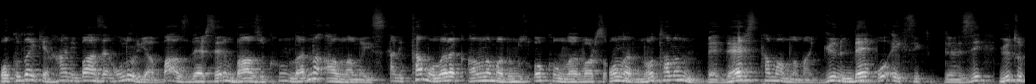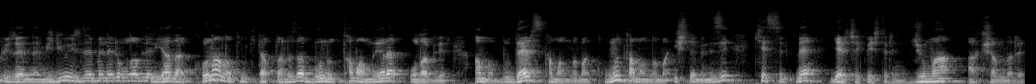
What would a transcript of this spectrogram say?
Okuldayken hani bazen olur ya bazı derslerin bazı konularını anlamayız. Hani tam olarak anlamadığımız o konular varsa onları not alın ve ders tamamlama gününde o eksikliklerinizi YouTube üzerinden video izlemeleri olabilir ya da konu anlatım kitaplarınızda bunu tamamlayarak olabilir. Ama bu ders tamamlama, konu tamamlama işleminizi kesinlikle gerçekleştirin. Cuma akşamları.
